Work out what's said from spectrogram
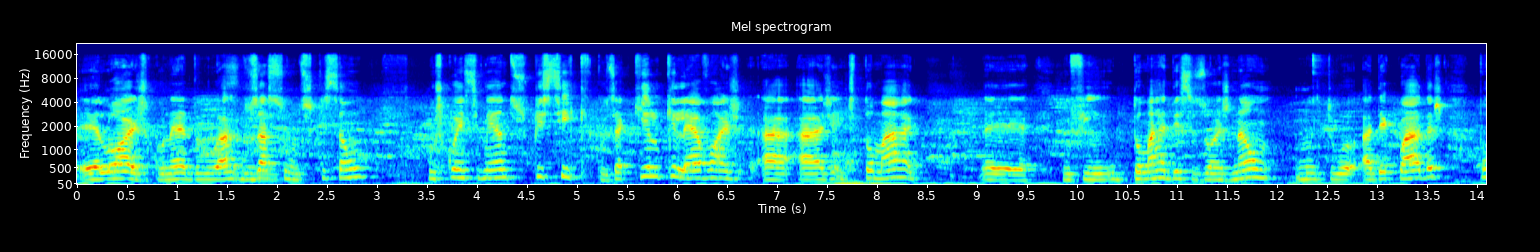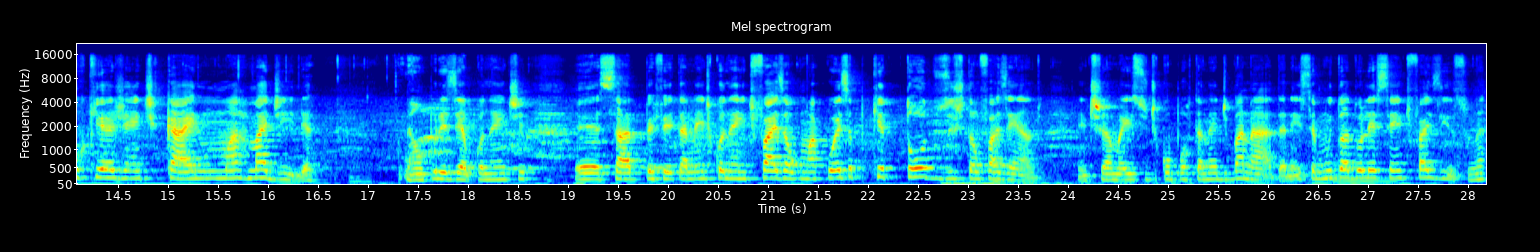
é, lógico, né, do, a, dos assuntos, que são os conhecimentos psíquicos, aquilo que levam a, a, a gente tomar. É, enfim, tomar decisões não muito adequadas porque a gente cai numa armadilha. Então, por exemplo, quando a gente é, sabe perfeitamente quando a gente faz alguma coisa porque todos estão fazendo. A gente chama isso de comportamento de banada, né? Isso é muito adolescente faz isso, né?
